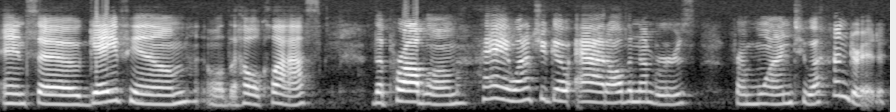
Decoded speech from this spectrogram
and so gave him, well, the whole class, the problem hey, why don't you go add all the numbers from 1 to a 100.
